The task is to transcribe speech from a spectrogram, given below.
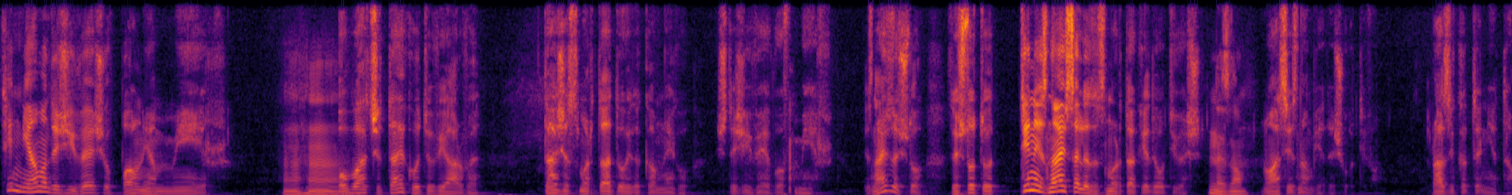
Ти няма да живееш в пълния мир. Мгм. Обаче тай, който вярва, даже смъртта дойде към него, ще живее в мир. Знаеш защо? Защото ти не знаеш ли за смъртта къде отиваш, Не знам. но аз и знам къде ще отивам. Разликата ни е там.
